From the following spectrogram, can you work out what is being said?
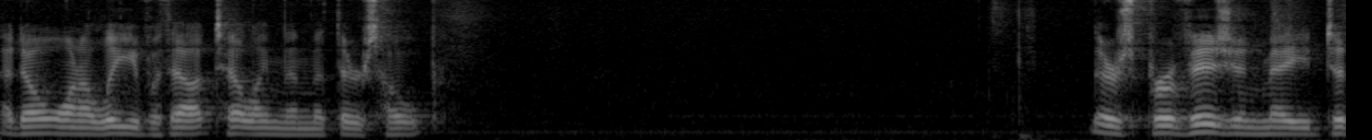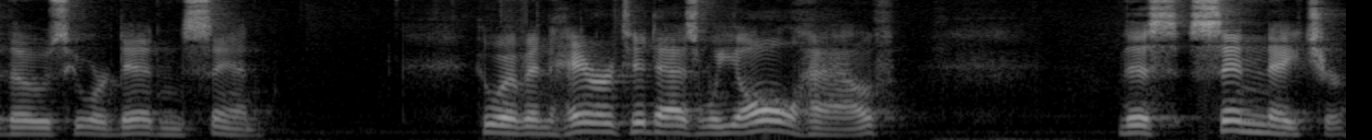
I don't want to leave without telling them that there's hope. There's provision made to those who are dead in sin who have inherited, as we all have, this sin nature.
